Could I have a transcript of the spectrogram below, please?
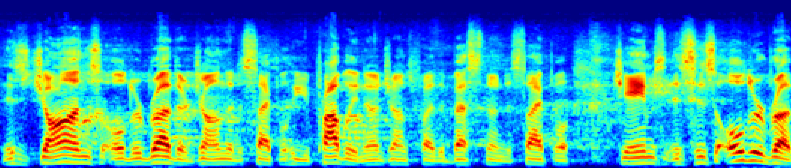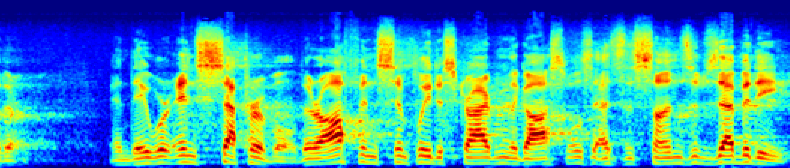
is John's older brother. John, the disciple who you probably know, John's probably the best known disciple. James is his older brother, and they were inseparable. They're often simply described in the Gospels as the sons of Zebedee.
